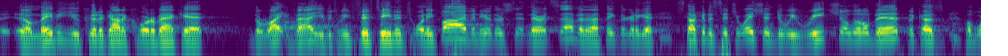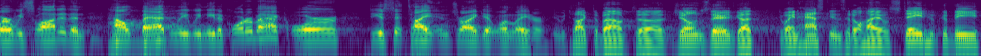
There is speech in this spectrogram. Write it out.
uh, you know, maybe you could have got a quarterback at the right value between 15 and 25, and here they're sitting there at seven. And I think they're going to get stuck in a situation. Do we reach a little bit because of where we slotted and how badly we need a quarterback, or do you sit tight and try and get one later? We talked about uh, Jones there. You've got Dwayne Haskins at Ohio State, who could be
